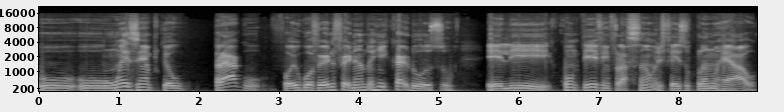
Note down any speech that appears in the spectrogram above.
O, o, um exemplo que eu trago foi o governo Fernando Henrique Cardoso. Ele conteve a inflação, ele fez o plano real,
